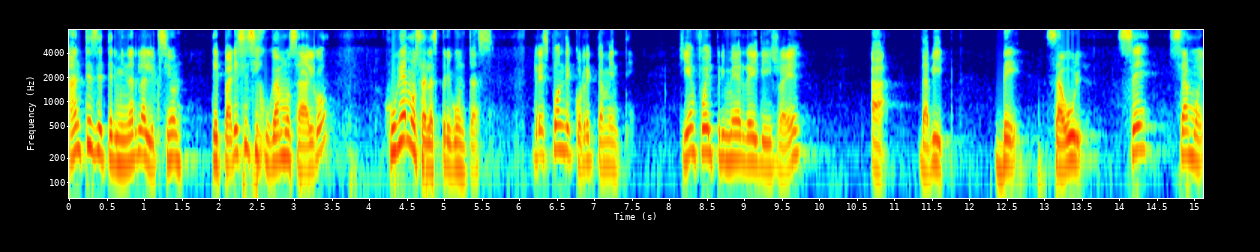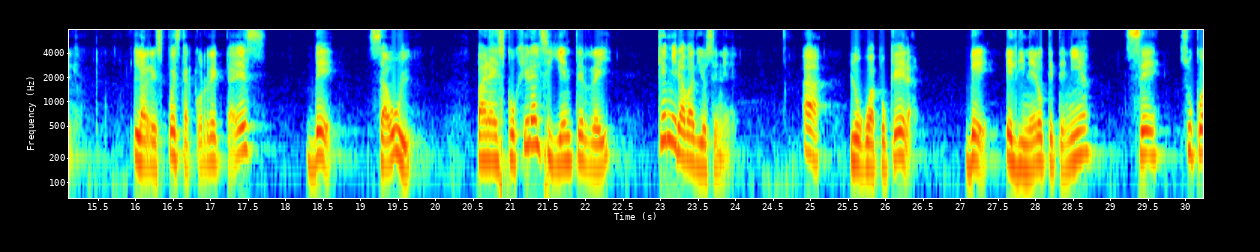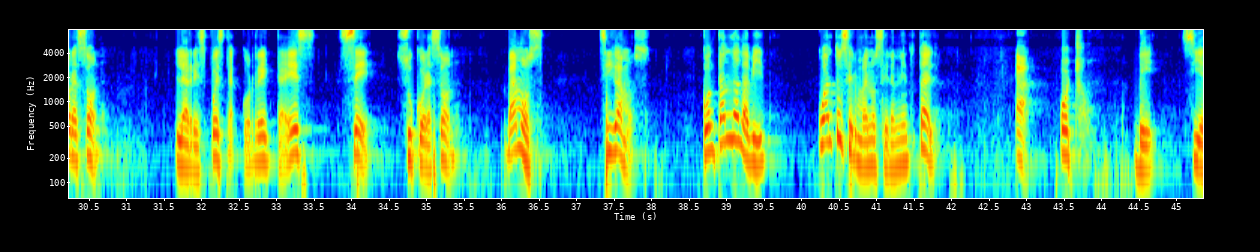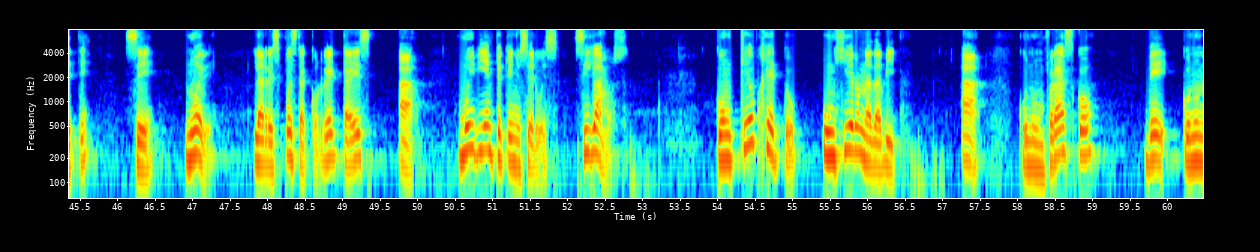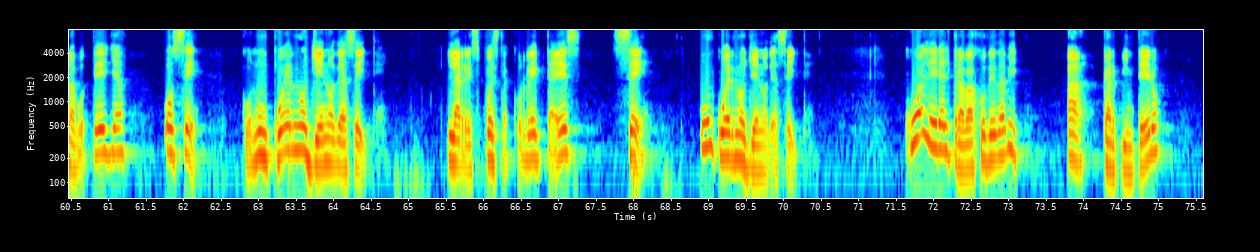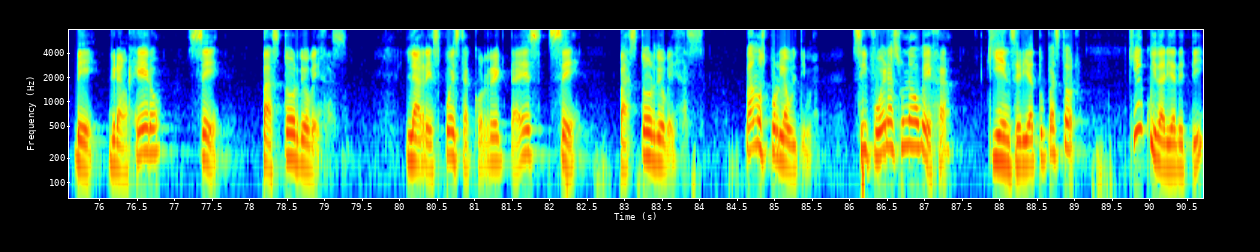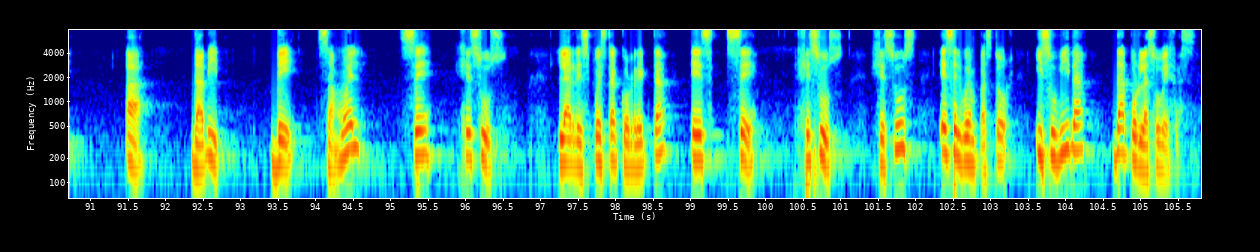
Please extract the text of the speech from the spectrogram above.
Antes de terminar la lección, ¿te parece si jugamos a algo? Juguemos a las preguntas. Responde correctamente. ¿Quién fue el primer rey de Israel? A. David. B. Saúl. C. Samuel. La respuesta correcta es B. Saúl. Para escoger al siguiente rey, ¿qué miraba Dios en él? A. Lo guapo que era. B. El dinero que tenía. C. Su corazón. La respuesta correcta es C. Su corazón. Vamos, sigamos. Contando a David, ¿cuántos hermanos eran en total? A. 8. B. 7. C. 9. La respuesta correcta es A. Muy bien, pequeños héroes. Sigamos. ¿Con qué objeto ungieron a David? A. Con un frasco. B. Con una botella. O C. Con un cuerno lleno de aceite. La respuesta correcta es C. Un cuerno lleno de aceite. ¿Cuál era el trabajo de David? A. Carpintero. B. Granjero. C pastor de ovejas. La respuesta correcta es C, pastor de ovejas. Vamos por la última. Si fueras una oveja, ¿quién sería tu pastor? ¿Quién cuidaría de ti? A. David. B. Samuel. C. Jesús. La respuesta correcta es C. Jesús. Jesús es el buen pastor y su vida da por las ovejas.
